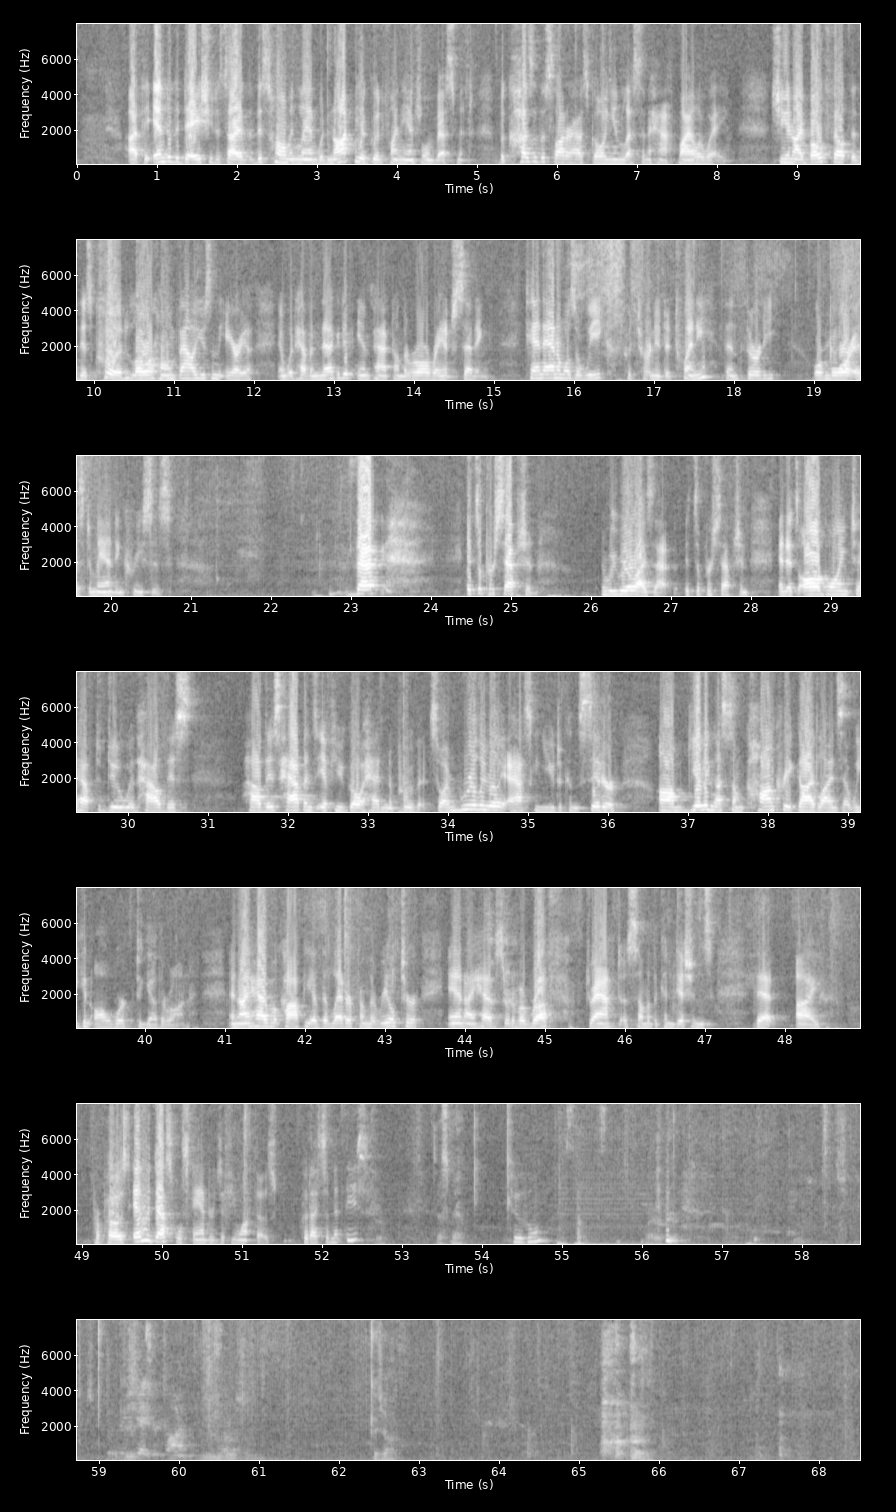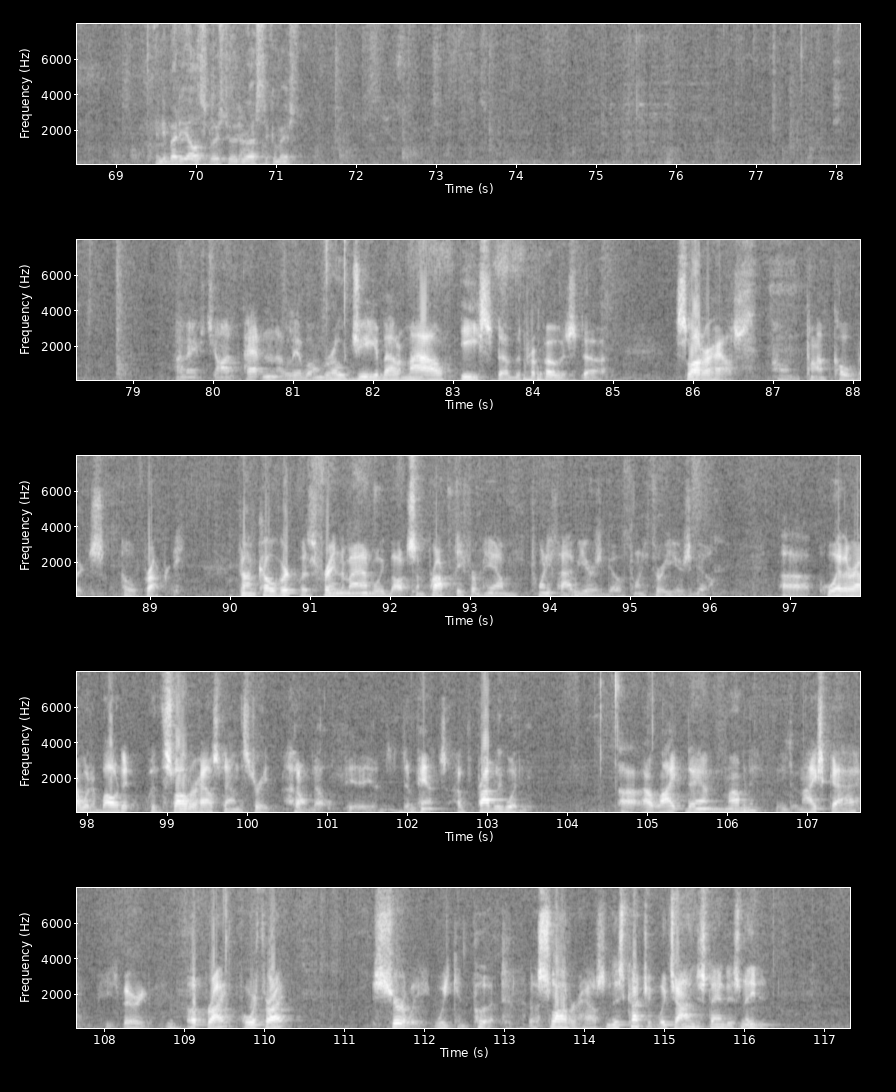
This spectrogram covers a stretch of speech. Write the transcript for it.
At the end of the day, she decided that this home and land would not be a good financial investment because of the slaughterhouse going in less than a half mile away. She and I both felt that this could lower home values in the area and would have a negative impact on the rural ranch setting. 10 animals a week could turn into 20, then 30 or more as demand increases. That, it's a perception, and we realize that. It's a perception. And it's all going to have to do with how this, how this happens if you go ahead and approve it. So I'm really, really asking you to consider um, giving us some concrete guidelines that we can all work together on. And I have a copy of the letter from the Realtor, and I have sort of a rough draft of some of the conditions that I proposed, and the decibel standards if you want those. Could I submit these? Yes, ma'am. To whom? Right up here. Appreciate your time. Good job. Anybody else wish to address the commission? My name's John Patton. I live on Road G, about a mile east of the proposed uh, slaughterhouse on Tom Colbert's old property. Tom Colbert was a friend of mine. We bought some property from him 25 years ago, 23 years ago. Uh, Whether I would have bought it with the slaughterhouse down the street, I don't know. It- depends. I probably wouldn't. Uh, I like Dan Mominee. He's a nice guy. He's very upright, forthright. Surely we can put a slaughterhouse in this country, which I understand is needed,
